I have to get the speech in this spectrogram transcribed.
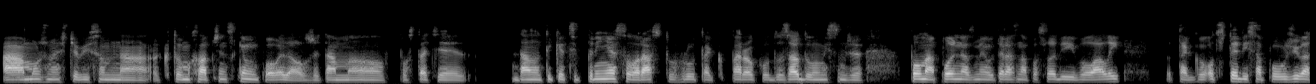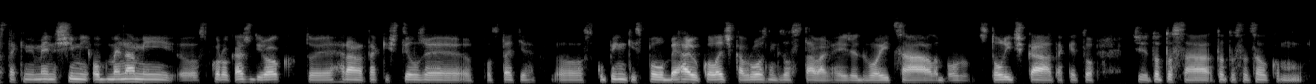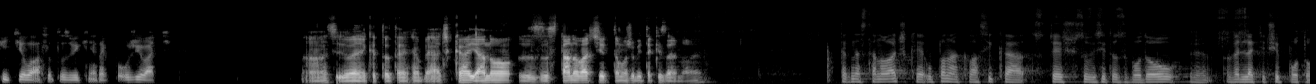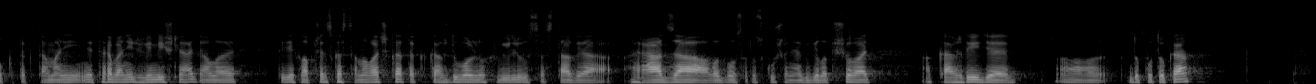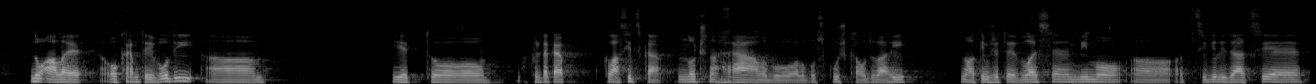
A možno ešte by som na, k tomu chlapčenskému povedal, že tam eh, v podstate Dano, ty keď si priniesol raz tú hru, tak pár rokov dozadu, myslím, že plná poľna sme ju teraz naposledy volali, tak odvtedy sa používa s takými menšími obmenami e, skoro každý rok. To je hra na taký štýl, že v podstate e, skupinky spolu behajú kolečka v rôznych zostavách, hej, že dvojica alebo stolička a takéto. Čiže toto sa, toto sa celkom chytilo a sa to zvykne tak používať. A, čiže nejaká to taká behačka. Jano, z stanovačiek to môže byť také zaujímavé. Tak na stanovačke úplná klasika, tiež súvisí to s vodou, že vedľa tečí potok, tak tam ani netreba nič vymýšľať, ale keď je chlapčenská stanovačka, tak každú voľnú chvíľu sa stavia hrádza, alebo sa to skúša nejak vylepšovať a každý ide uh, do potoka. No ale okrem tej vody uh, je to akože taká klasická nočná hra alebo, alebo skúška odvahy, No a tým, že to je v lese, mimo uh, civilizácie,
